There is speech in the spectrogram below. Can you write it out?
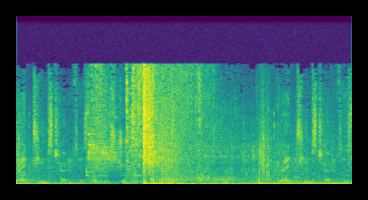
Red team's turret has been destroyed. Red team's turret has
